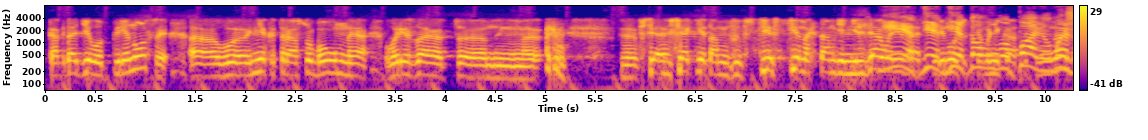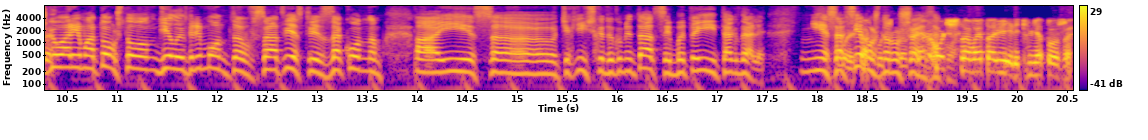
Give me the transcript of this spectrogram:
Когда делают переносы, э, некоторые особо умные вырезают э, э, вся- всякие там в сте- в стенах, там, где нельзя Нет, вырезать, нет, переносят нет, но, Павел, мы же говорим о том, что он делает ремонт в соответствии с законным а, и с а, технической документацией, БТИ и так далее. Не Ой, совсем как уж нарушает. Хочется в это верить, мне тоже.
